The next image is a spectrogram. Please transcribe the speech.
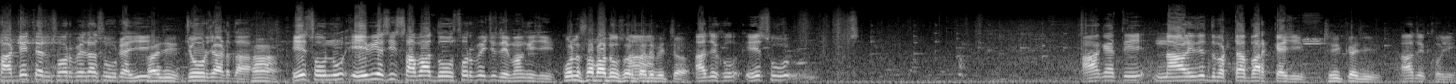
350 ਰੁਪਏ ਦਾ ਸੂਟ ਹੈ ਜੀ ਹਾਂਜੀ। ਜੋਰ ਜੱਟ ਦਾ। ਇਹ ਤੁਹਾਨੂੰ ਇਹ ਵੀ ਅਸੀਂ ਸਵਾ 200 ਰੁਪਏ ਚ ਦੇਵਾਂਗੇ ਜੀ। ਕੁੱਲ ਸਵਾ 200 ਰੁਪਏ ਦੇ ਵਿੱਚ। ਆ ਦੇਖੋ ਇਹ ਸੂਟ ਆ ਗਏ ਤੇ ਨਾਲ ਇਹਦੇ ਦੁਪੱਟਾ ਵਰਕ ਹੈ ਜੀ। ਠੀਕ ਹੈ ਜੀ। ਆ ਦੇਖੋ ਜੀ।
